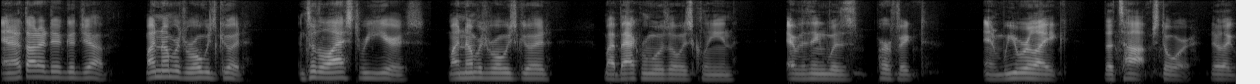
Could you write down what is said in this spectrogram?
and I thought I did a good job. My numbers were always good until the last three years. My numbers were always good. My back room was always clean. Everything was perfect, and we were like the top store. They're like,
